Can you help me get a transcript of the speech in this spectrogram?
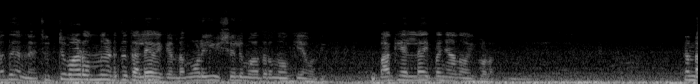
അത് തന്നെ. ചുറ്റുപാടൊന്നും എടുത്ത് തലേ വെക്കണ്ട. മോൾ ഈ വിഷ്വൽ മാത്രം നോക്കിയാൽ മതി. ബാക്കി എല്ലാം ഇപ്പൊ ഞാൻ നോക്കിക്കോളാം. കണ്ട?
